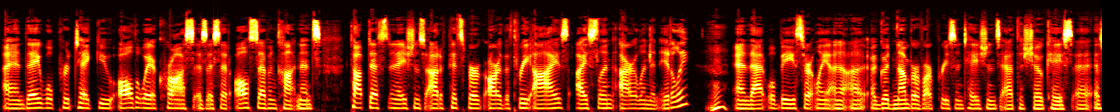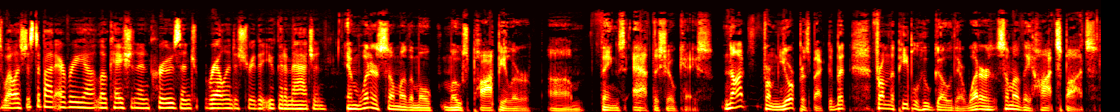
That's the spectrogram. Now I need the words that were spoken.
And they will take you all the way across, as I said, all seven continents. Top destinations out of Pittsburgh are the three I's Iceland, Ireland, and Italy. And that will be certainly a, a, a good number of our presentations at the showcase, uh, as well as just about every uh, location and cruise and rail industry that you could imagine. And what are some of the mo- most popular um, things at the showcase? Not from your perspective, but from the people who go there. What are some of the hot spots?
